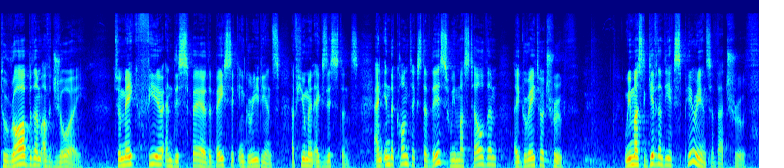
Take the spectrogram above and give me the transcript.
to rob them of joy, to make fear and despair the basic ingredients of human existence. And in the context of this, we must tell them a greater truth. We must give them the experience of that truth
